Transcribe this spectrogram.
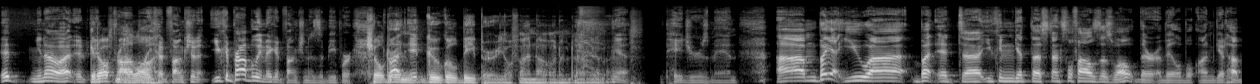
It you know what? It, Get it off my probably lawn. could function. You could probably make it function as a beeper. Children, it- Google beeper. You'll find out what I'm talking about. yeah pagers man. Um but yeah you uh but it uh you can get the stencil files as well. They're available on github.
